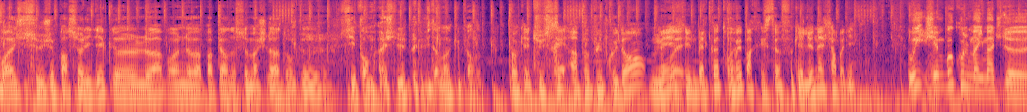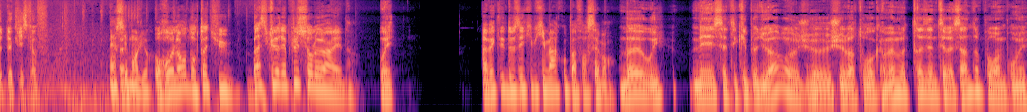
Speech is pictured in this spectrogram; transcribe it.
Ouais, je, suis- je pars sur l'idée que le Havre ne va pas perdre ce match-là. Donc, euh, si pour match nul, évidemment qu'ils perdent. Ok, tu serais un peu plus prudent, mais Ouais. c'est une belle cote trouvée par Christophe. Ok, Lionel Charbonnier. Oui, j'aime beaucoup le my match de, de Christophe. Merci mon Lio. Roland, donc toi, tu basculerais plus sur le 1 Oui. Avec les deux équipes qui marquent ou pas forcément Ben oui. Mais cette équipe du Havre, je, je la trouve quand même très intéressante pour un premier.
